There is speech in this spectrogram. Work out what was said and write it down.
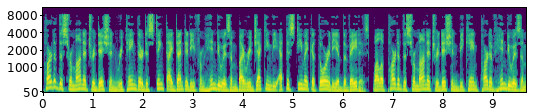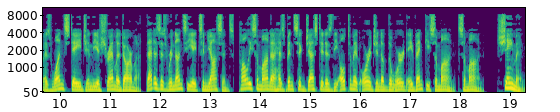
Part of the Sramana tradition retained their distinct identity from Hinduism by rejecting the epistemic authority of the Vedas, while a part of the Sramana tradition became part of Hinduism as one stage in the ashrama dharma, that is as renunciate sannyasins. Pali samana has been suggested as the ultimate origin of the word Evenki saman, saman shaman,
